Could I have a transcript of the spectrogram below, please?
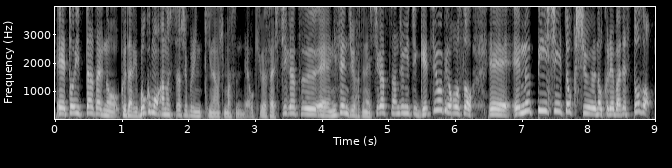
えー、といったあたりのくだり。僕もあの久しぶりに聞き直しますんでお聞きください。7月、えー、2018年7月30日月曜日放送、えー、MPC 特集のクレバです。どうぞ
